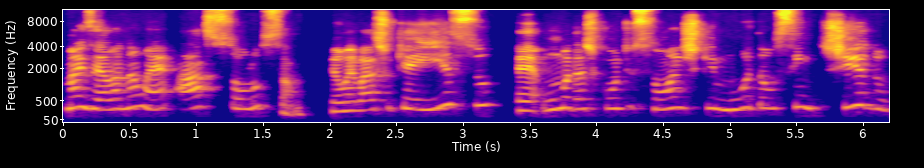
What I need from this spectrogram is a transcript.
mas ela não é a solução. Então, eu acho que isso é uma das condições que muda o sentido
